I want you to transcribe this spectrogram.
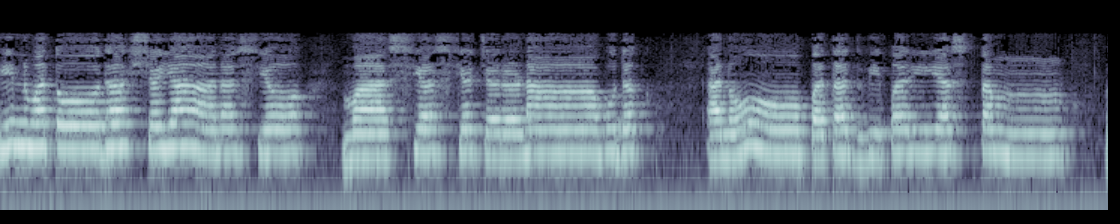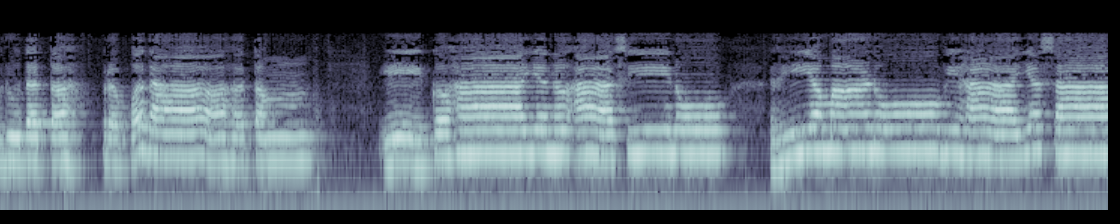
हिन्वतोऽधः शयानस्य मास्यस्य चरणाबुदक् अनोपतद्विपर्यस्तम् रुदतः प्रपदाहतम्। एकहायन आसीनो ह्रियमाणो विहाय सा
